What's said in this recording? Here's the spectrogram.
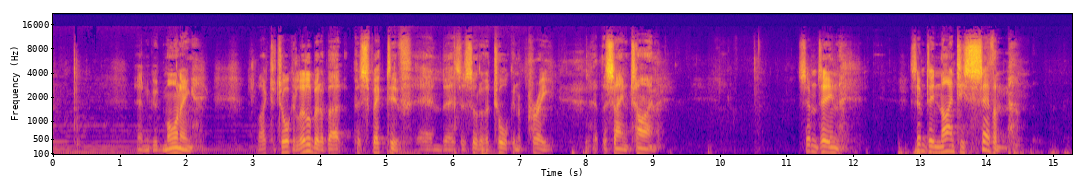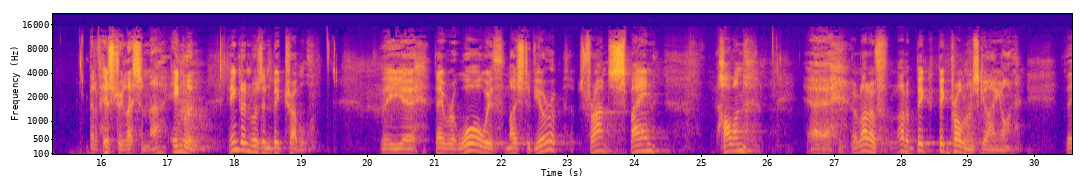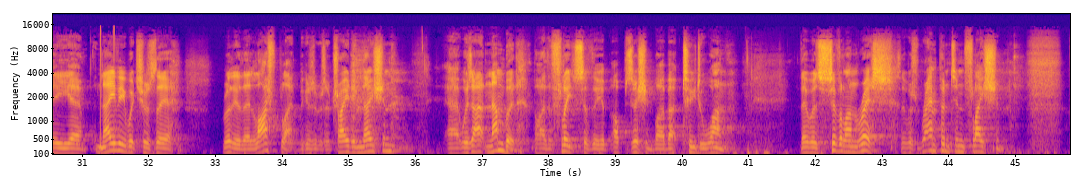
And good morning. I'd like to talk a little bit about perspective, and it's a sort of a talk and a pray at the same time. 17, 1797, bit of history lesson now. England, England was in big trouble. The, uh, they were at war with most of Europe. It was France, Spain, Holland. Uh, a lot of a lot of big big problems going on. The uh, navy, which was their really their lifeblood because it was a trading nation, uh, was outnumbered by the fleets of the opposition by about two to one. There was civil unrest. There was rampant inflation.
